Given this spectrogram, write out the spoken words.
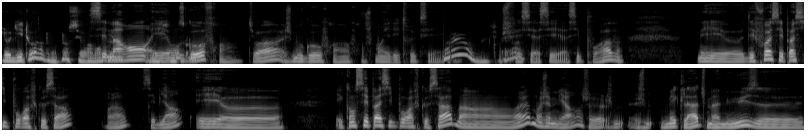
l'auditoire. Donc c'est C'est marrant et on se gaufre, tu vois. Je me gaufre, hein. franchement, il y a des trucs, c'est quand je fais, c'est assez, assez pourrave. Mais euh, des fois, c'est pas si pourrave que ça. Voilà, c'est bien. Et, euh, et quand c'est pas si pourrave que ça, ben voilà, moi j'aime bien. Je, m'éclate, je m'amuse. Euh,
